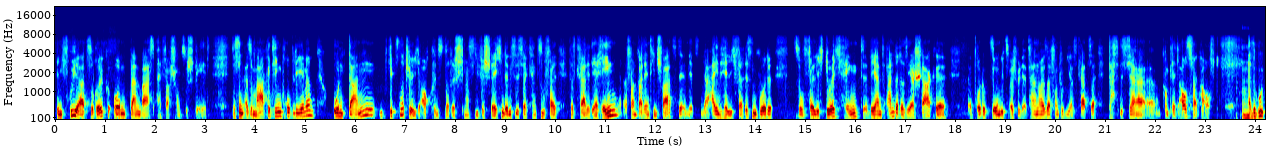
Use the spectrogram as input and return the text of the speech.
im Frühjahr zurück und dann war es einfach schon zu spät. Das sind also Marketingprobleme und dann gibt es natürlich auch künstlerisch massive Schwächen, denn es ist ja kein Zufall, dass gerade der Ring von Valentin Schwarz, der im letzten Jahr einhellig verrissen wurde, so völlig durchhängt, während andere sehr starke Produktionen wie zum Beispiel der Tannhäuser von Tobias Kratzer, das ist ja äh, komplett ausverkauft. Mhm. Also gut,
